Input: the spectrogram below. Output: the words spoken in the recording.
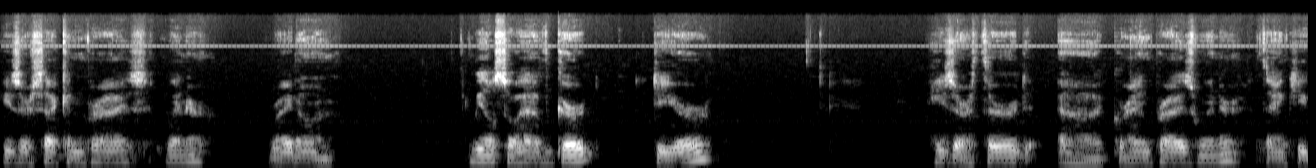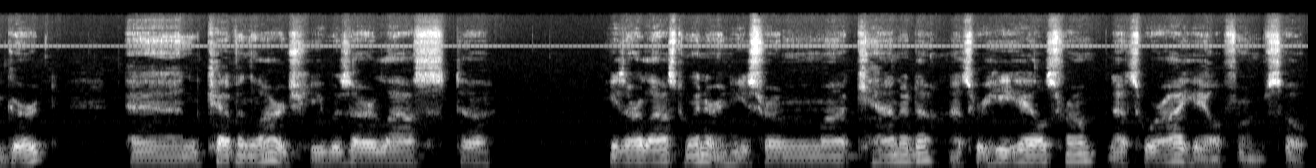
He's our second prize winner. Right on. We also have Gert Dier. He's our third uh, grand prize winner. Thank you, Gert. And Kevin Large. He was our last. Uh, he's our last winner, and he's from uh, Canada. That's where he hails from. That's where I hail from. So,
